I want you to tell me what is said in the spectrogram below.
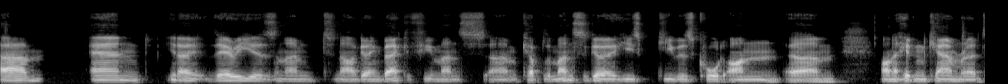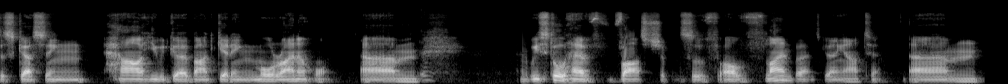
Um, and you know, there he is, and I'm now going back a few months. Um, a couple of months ago, he's he was caught on um, on a hidden camera discussing how he would go about getting more rhino horn. Um, we still have vast shipments of, of lion bones going out to him, um,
